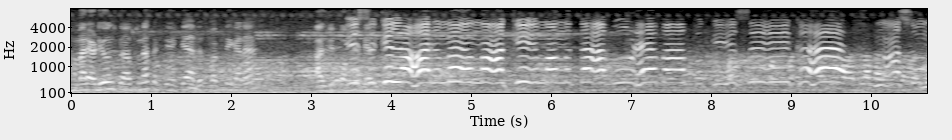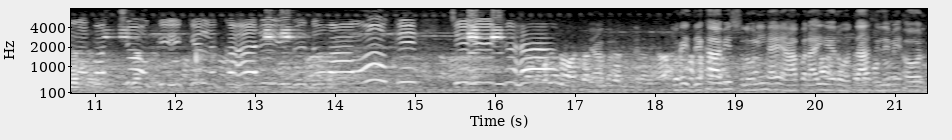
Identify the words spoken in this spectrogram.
हमारे ऑडियंस को आप सुना सकते हैं क्या देशभक्ति गाना? आज भी इसकी लहर में माँ की ममता बूढ़े बाप की सीख है। मासूम बच्चों की किलकारी क्या बात है। तो कहीं देखा अभी सलोनी है, यहाँ पर आई है रोहतास ज़िले में और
